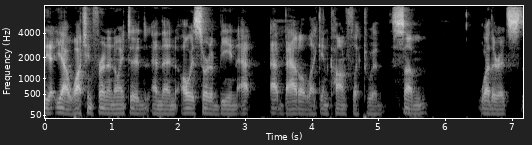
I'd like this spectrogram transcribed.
yeah, watching for an anointed, and then always sort of being at at battle, like in conflict with some, whether it's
